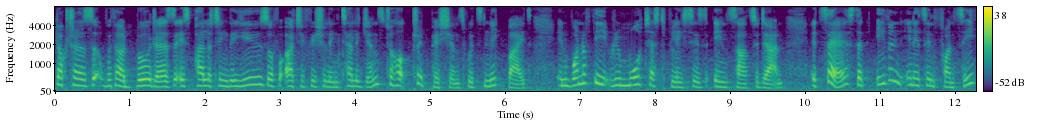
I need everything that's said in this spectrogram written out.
Doctors Without Borders is piloting the use of artificial intelligence to help treat patients with snake bites in one of the remotest places in South Sudan. It says that even in its infancy,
